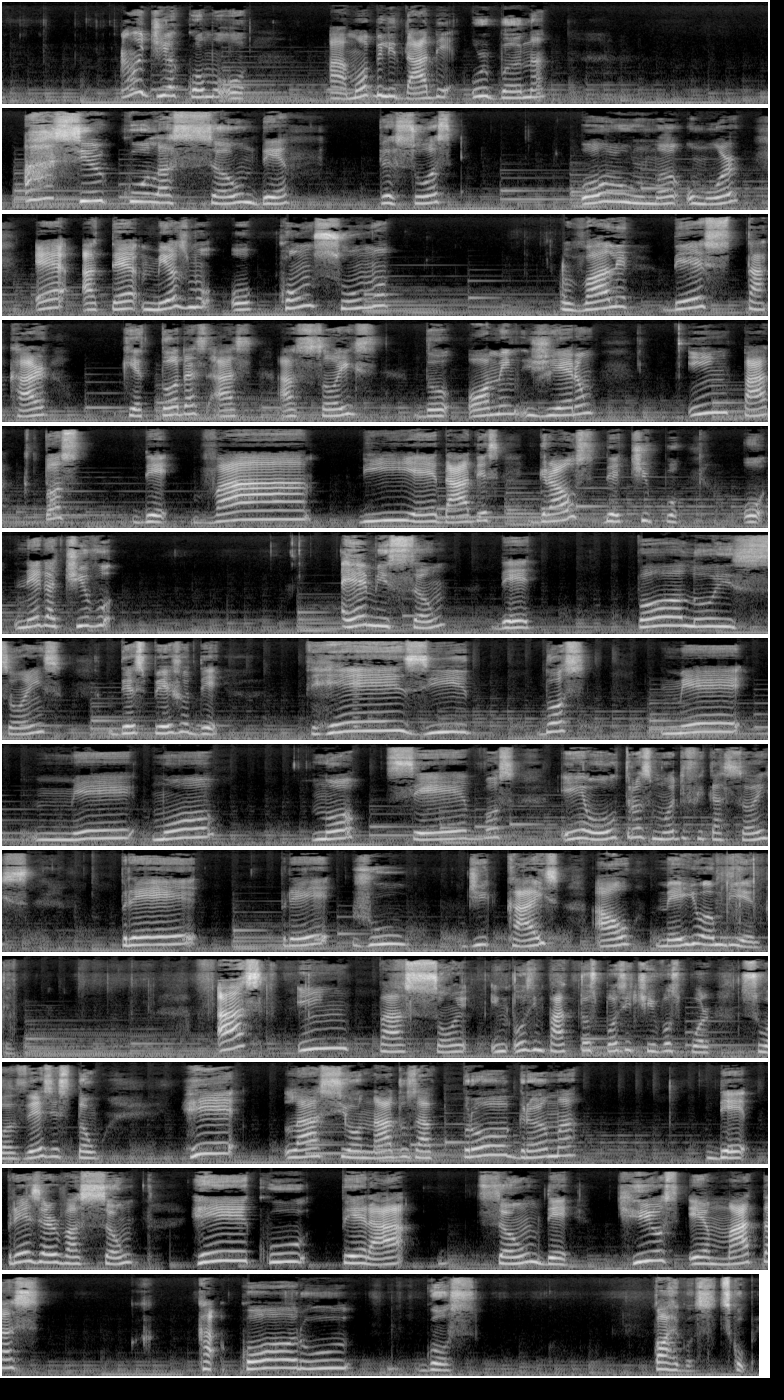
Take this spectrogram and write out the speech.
Um dia como o, a mobilidade urbana a circulação de pessoas ou humor é até mesmo o consumo. Vale destacar que todas as ações do homem geram impactos de variedades, graus de tipo o negativo emissão de poluições, despejo de resíduos me, me, e outras modificações pre, prejudicais ao meio ambiente. As os impactos positivos, por sua vez, estão relacionados a programa de preservação, recuperação de rios e matas corugos. Córregos, desculpa.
